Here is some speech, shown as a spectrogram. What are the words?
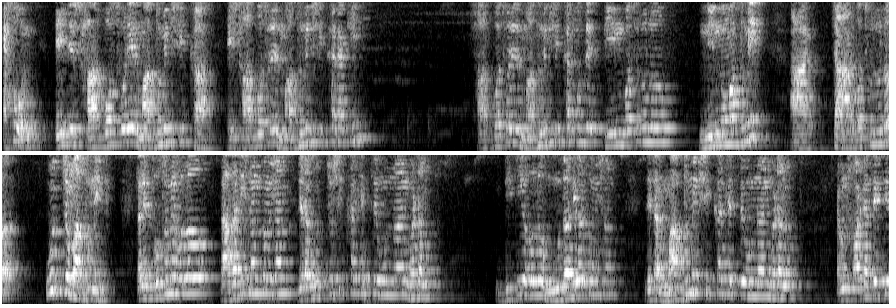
এখন এই যে সাত বছরের মাধ্যমিক শিক্ষা, এই সাত বছরের মাধ্যমিক শিক্ষাটা কি? সাত বছরের মাধ্যমিক শিক্ষার মধ্যে তিন বছর হলো নিম্ন মাধ্যমিক আর চার বছর হলো উচ্চ মাধ্যমিক। তাহলে প্রথমে হলো রাধাকৃষ্ণন কমিশন, যেটা উচ্চ শিক্ষার ক্ষেত্রে উন্নয়ন ঘটালো। দ্বিতীয় হলো মুদালিয়র কমিশন, যেটা মাধ্যমিক শিক্ষার ক্ষেত্রে উন্নয়ন ঘটালো। এখন সরকার দেখছে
